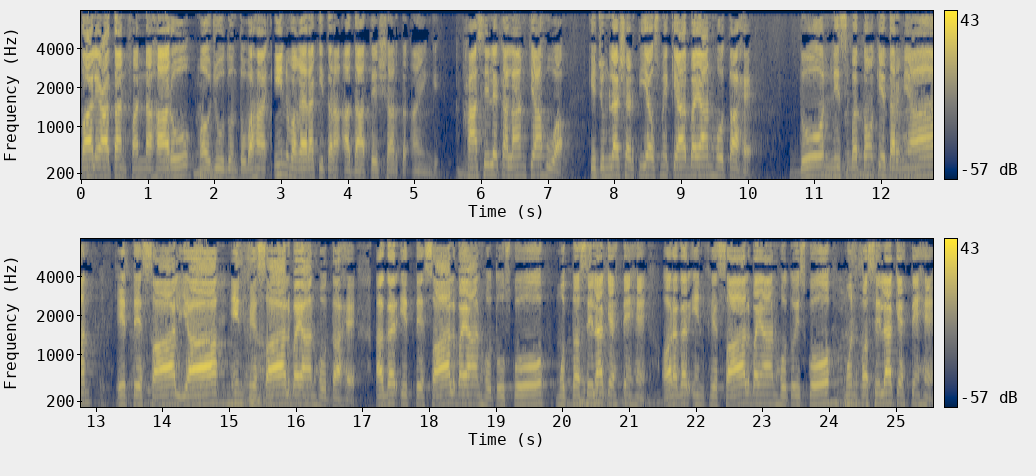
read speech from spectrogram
طالعتن فن نہارو موجود تو وہاں ان وغیرہ کی طرح ادات شرط آئیں گے۔ حاصل کلام کیا ہوا کہ جملہ شرطیہ اس میں کیا بیان ہوتا ہے؟ دو نسبتوں کے درمیان اتصال یا انفصال بیان ہوتا ہے۔ اگر اتصال بیان ہو تو اس کو متصلہ کہتے ہیں، اور اگر انفصال بیان ہو تو اس کو منفصلہ کہتے ہیں۔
